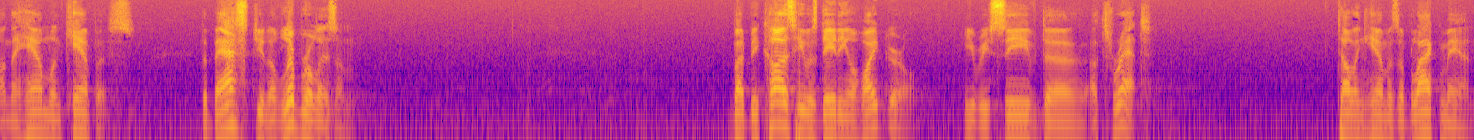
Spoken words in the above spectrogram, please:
on the Hamline campus, the bastion of liberalism. But because he was dating a white girl, he received uh, a threat telling him as a black man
